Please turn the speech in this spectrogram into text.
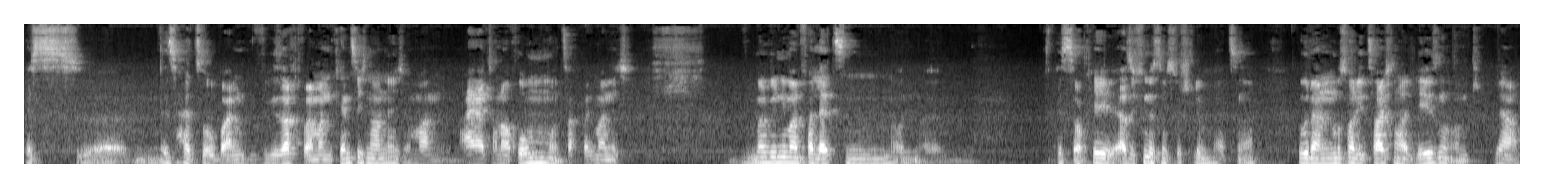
es äh, ist halt so, weil, wie gesagt, weil man kennt sich noch nicht und man eiert dann auch rum und sagt manchmal nicht, man will niemand verletzen und äh, ist okay. Also ich finde es nicht so schlimm jetzt. Ne? Nur dann muss man die Zeichen halt lesen und ja.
